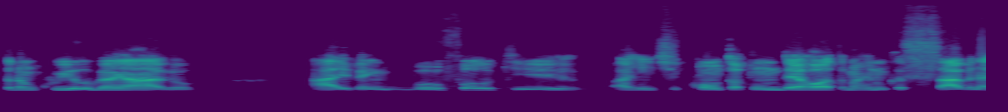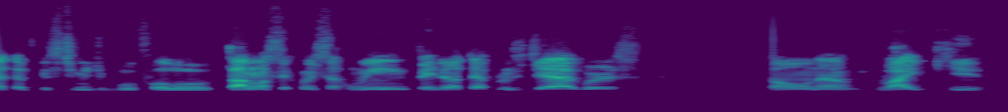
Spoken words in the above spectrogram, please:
tranquilo, ganhável. Aí vem Buffalo, que a gente conta com derrota, mas nunca se sabe, né? Até porque esse time de Buffalo tá numa sequência ruim, perdeu até para os Jaguars. Então, né, vai que.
